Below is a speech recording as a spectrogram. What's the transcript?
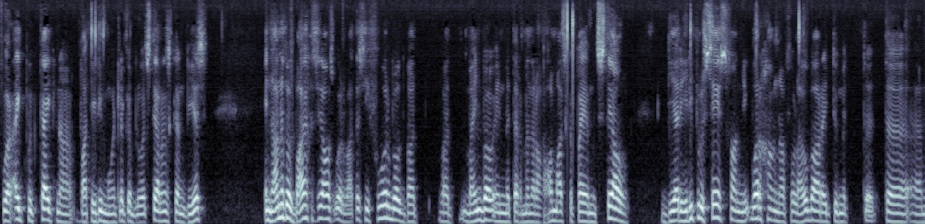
vooruit moet kyk na wat hierdie moontlike blootstellings kan wees. En dan het ons baie gesels oor wat is die voorbeeld wat wat mynbou en met mineraalmaatskappye moet stel deur hierdie proses van die oorgang na volhoubaarheid toe met te te ehm um,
